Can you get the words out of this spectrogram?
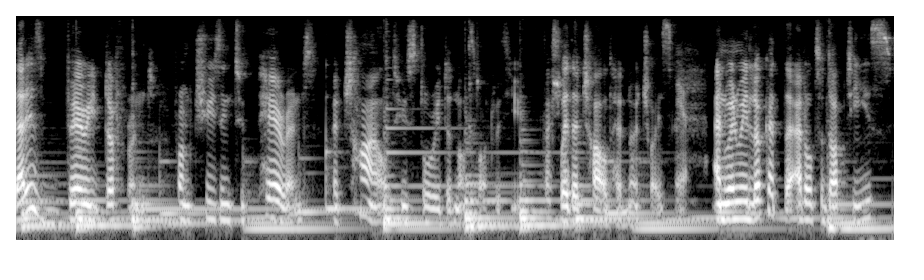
That is very different from choosing to parent a child whose story did not start with you sure. where the child had no choice. Yeah. And when we look at the adult adoptees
